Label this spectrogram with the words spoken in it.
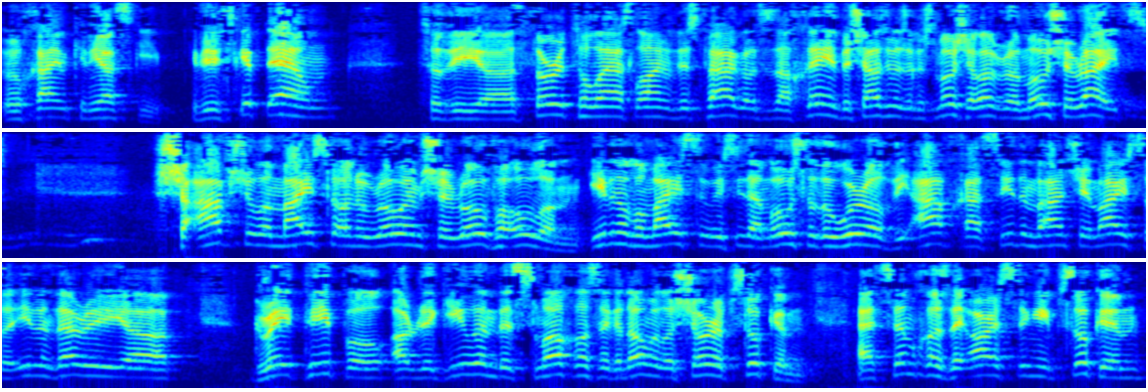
Rav Chaim Kanievsky. If you skip down to the uh, third to last line of this paragraph, it says Achein b'shaz Moshe. However, Moshe writes Sha'af shalamaisa anuroim sharov ha'olam. Even though lamaisa we see that most of the world, the av chasidim v'anshe maisa, even very uh, great people, are regilim b'smachos egadom l'shor psukim. At simchas they are singing psukim.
